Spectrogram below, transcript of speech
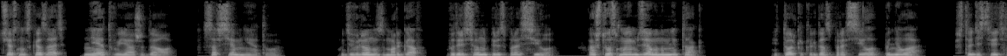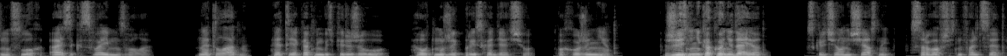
Честно сказать, не этого я ожидала. Совсем не этого. Удивленно заморгав, потрясенно переспросила. «А что с моим демоном не так?» И только когда спросила, поняла, что действительно вслух Айзека своим назвала. Но это ладно, это я как-нибудь переживу, а вот мужик происходящего, похоже, нет. «Жизни никакой не дает!» – вскричал несчастный, сорвавшись на фальцет,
